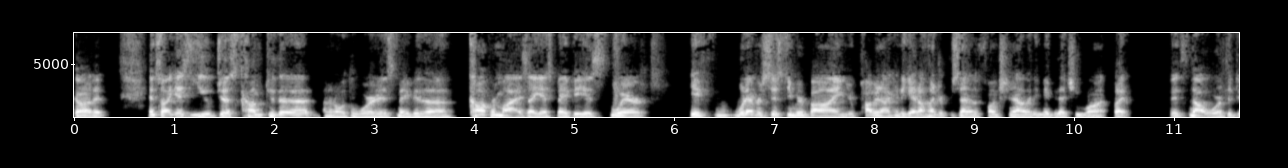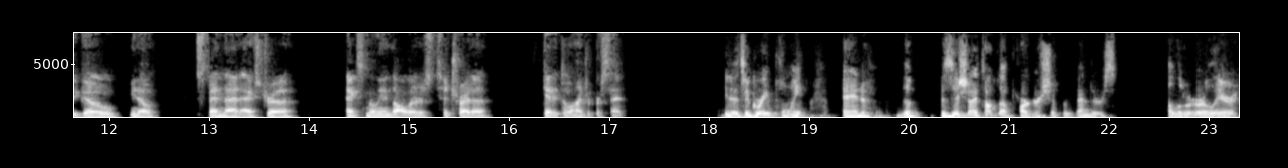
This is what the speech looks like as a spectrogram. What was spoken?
Got it. And so I guess you've just come to the I don't know what the word is, maybe the compromise, I guess maybe is where if whatever system you're buying, you're probably not going to get 100% of the functionality maybe that you want, but it's not worth it to go, you know, spend that extra X million dollars to try to get it to 100%. You know, it's a great point. And the position I talked about partnership with vendors a little earlier.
